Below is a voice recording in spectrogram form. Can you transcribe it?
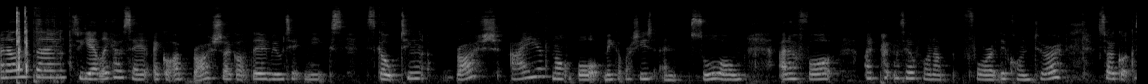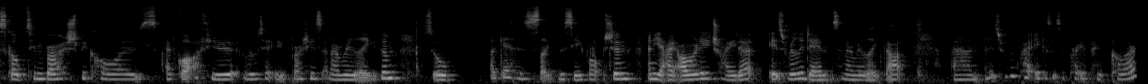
Another thing, so yeah like I said I got a brush, I got the Real Techniques sculpting brush. I have not bought makeup brushes in so long and I thought I'd pick myself one up for the contour. So I got the sculpting brush because I've got a few Real Technique brushes and I really like them. So I guess it's like the safe option. And yeah, I already tried it. It's really dense and I really like that. Um, and it's really pretty because it's a pretty pink colour.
